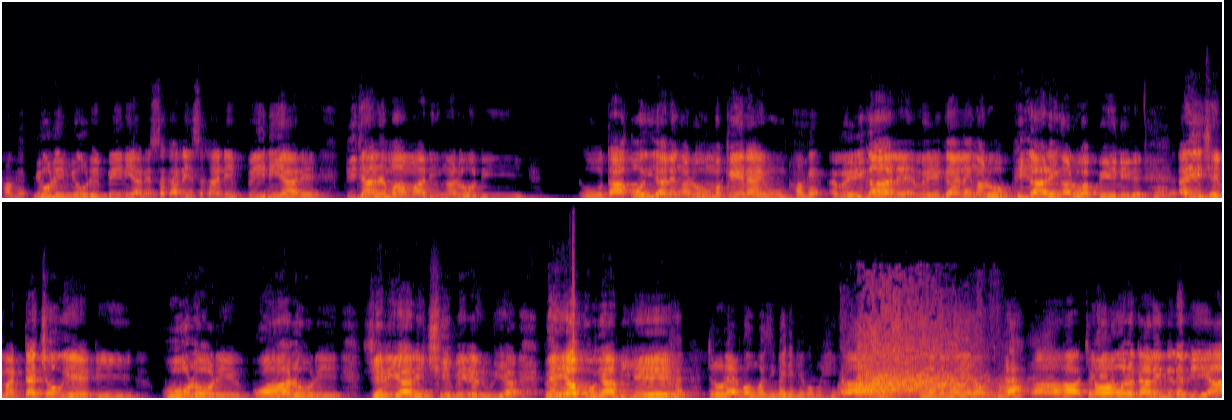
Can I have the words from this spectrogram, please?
ဟုတ်ကဲ့မြို့တွေမြို့တွေပေးနေရတယ်စခန်းတွေစခန်းတွေပေးနေရတယ်ဒီကြားထဲမှာမှဒီငါတို့ဒီဟိုတာကောကြီးကလည်းငါတို့ကိုမကင်နိုင်ဘူးဟုတ်ကဲ့အမေရိကကလည်းအမေရိကန်လည်းငါတို့ဖိအားတွေငါတို့ကပေးနေတယ်အဲ့ဒီအချိန်မှာတက်ချုပ်ရဲ့ဒီ ဘိုးတော်တွေဘွားတော်တွေရေရီယာတွေခြေပေးတဲ့လူတွေကဘယ်ရောက်ကုန်ကြပြီလဲသူတို့လည်းအကုန်ဝစီပိတ်တွေဖြစ်ကုန်ပြီသူလည်းမပြောရတော့ဘူးဟုတ်လားဟောဟောကျွကျွန်န်တော်တော်တို့ဒါလေးနည်းနည်းပြဟာ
